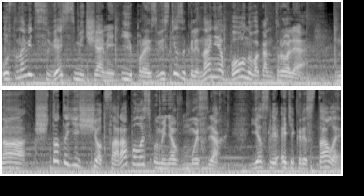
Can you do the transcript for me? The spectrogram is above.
установить связь с мечами и произвести заклинание полного контроля. Но что-то еще царапалось у меня в мыслях. Если эти кристаллы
